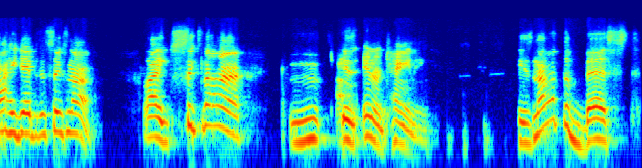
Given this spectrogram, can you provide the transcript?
why he gave it to Six Nine. Like Six Nine is entertaining. He's not the best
